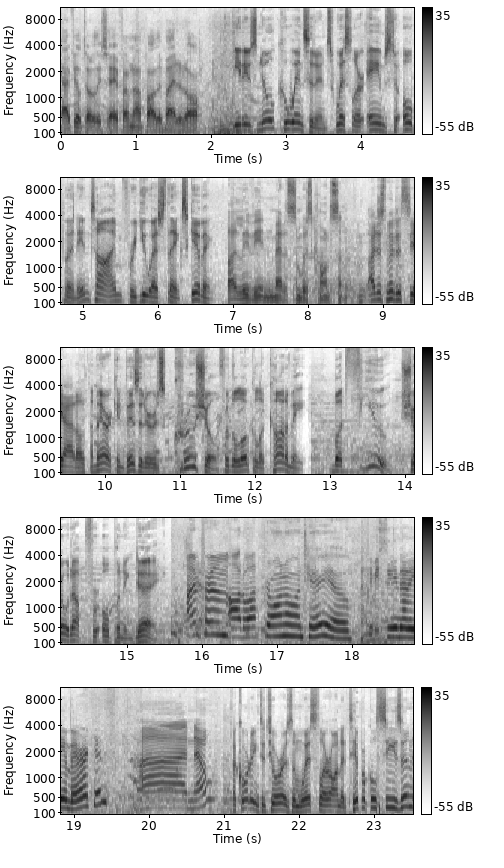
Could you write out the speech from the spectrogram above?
I feel totally safe. I'm not bothered by it at all. It is no coincidence Whistler aims to open in time for U.S. Thanksgiving. I live in Madison, Wisconsin. I just moved to Seattle. American visitors crucial for the local economy, but few showed up for opening day. I'm from Ottawa, Toronto, Ontario. Have you seen any Americans? Uh, no. According to Tourism Whistler, on a typical season,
